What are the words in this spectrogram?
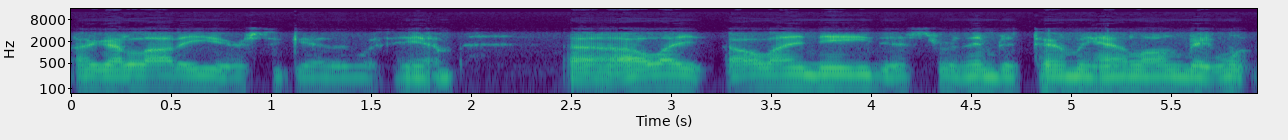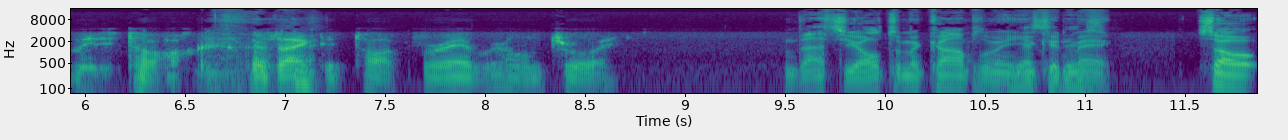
I got a lot of years together with him. Uh, all I all I need is for them to tell me how long they want me to talk, because I could talk forever on Troy. That's the ultimate compliment Yes, you could make. So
